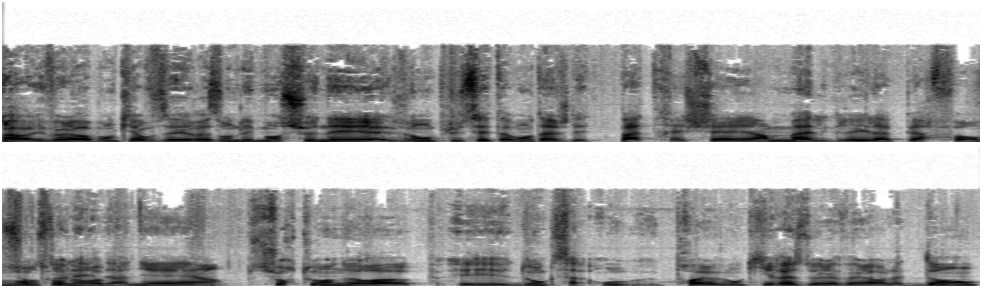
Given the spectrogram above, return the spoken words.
Alors les valeurs bancaires, vous avez raison de les mentionner. Elles ont en plus cet avantage d'être pas très chères, malgré la performance de l'année dernière, surtout en Europe. Et donc ça, probablement qu'il reste de la valeur là-dedans.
